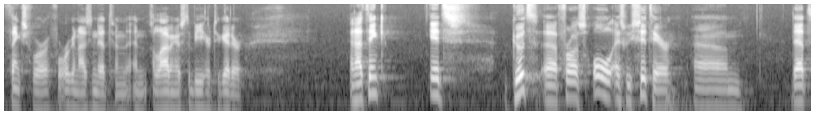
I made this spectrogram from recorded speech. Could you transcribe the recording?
thanks for, for organizing that and, and allowing us to be here together. And I think it's good uh, for us all as we sit here um, that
